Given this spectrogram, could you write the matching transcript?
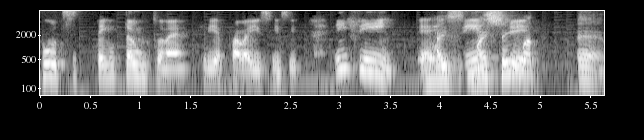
Putz, tenho tanto, né? Queria falar isso, isso. Enfim, é, mas, existe... mas tem uma. É,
